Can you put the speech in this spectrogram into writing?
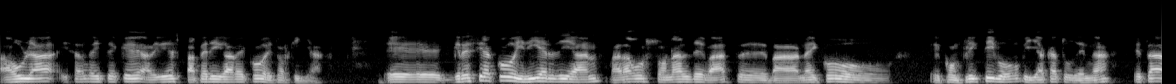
aula izan daiteke adibidez paperi gabeko etorkina. E, Greziako hirierdian badago zonalde bat, e, ba, nahiko e, konfliktibo bilakatu dena, eta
